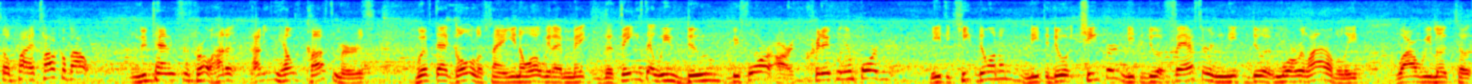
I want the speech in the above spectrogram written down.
So Pai, talk about Nutanix's role. How do, how do you help customers with that goal of saying, you know what, we make the things that we do before are critically important, need to keep doing them, need to do it cheaper, need to do it faster, and need to do it more reliably while we look to,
